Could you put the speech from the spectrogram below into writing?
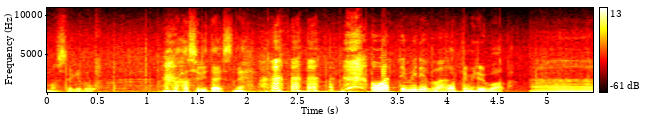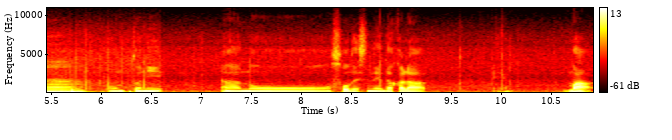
ましたけどまた走りたいですね。終わってみれば。終わってみれば。あ本当にあのー、そうですね。だからま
